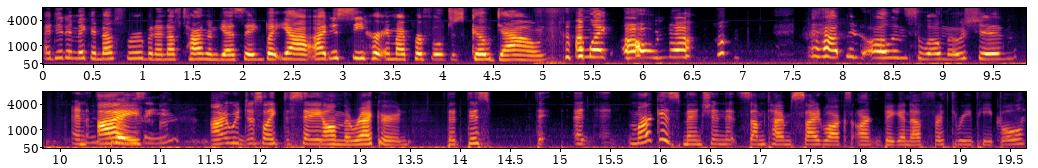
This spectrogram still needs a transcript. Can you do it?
I didn't make enough room and enough time. I'm guessing, but yeah, I just see her in my peripheral just go down. I'm like, oh no! it happened all in slow motion. And I crazy. I would just like to say on the record that this th- uh, Marcus mentioned that sometimes sidewalks aren't big enough for three people.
